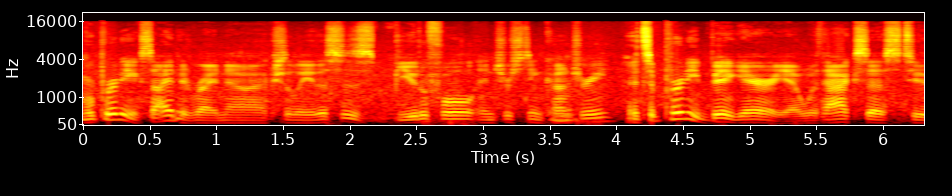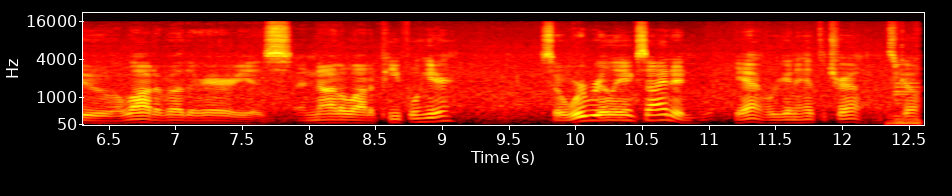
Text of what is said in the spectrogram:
We're pretty excited right now, actually. This is beautiful, interesting mm-hmm. country. It's a pretty big area with access to a lot of other areas and not a lot of people here. So we're really excited. Yeah, we're gonna hit the trail. Let's go.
